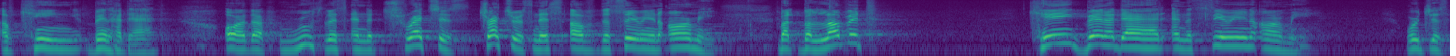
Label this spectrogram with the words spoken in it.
of King Benhadad or the ruthless and the treacherous, treacherousness of the Syrian army. But, beloved, King Benhadad and the Syrian army were just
